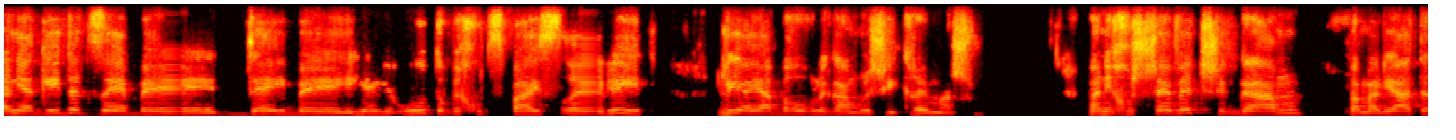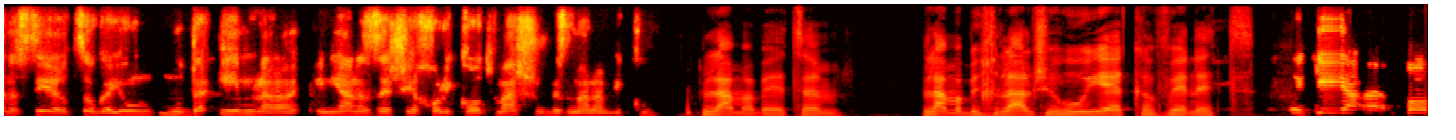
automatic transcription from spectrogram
אני אגיד את זה די ביהירות או בחוצפה ישראלית, לי היה ברור לגמרי שיקרה משהו. ואני חושבת שגם פמליית הנשיא הרצוג היו מודעים לעניין הזה שיכול לקרות משהו בזמן הביקור. למה בעצם? למה בכלל שהוא יהיה כוונת? כי פה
